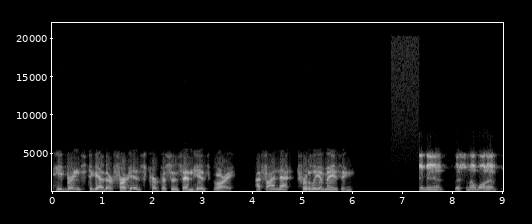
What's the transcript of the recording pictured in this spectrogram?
he brings together for his purposes and his glory. I find that truly amazing. Amen. Listen, I want to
